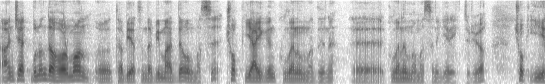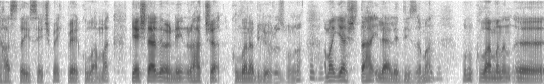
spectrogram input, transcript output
Ancak bunun da hormon e, tabiatında bir madde olması çok yaygın kullanılmadığını, e, kullanılmamasını gerektiriyor. Çok iyi hastayı seçmek ve kullanmak. Gençlerde örneğin rahatça kullanabiliyoruz bunu. Ama yaş daha ilerlediği zaman bunu kullanmanın e,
